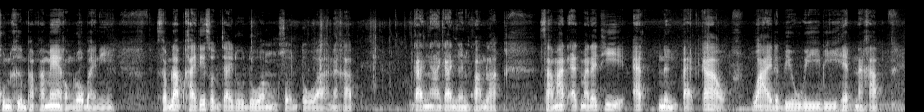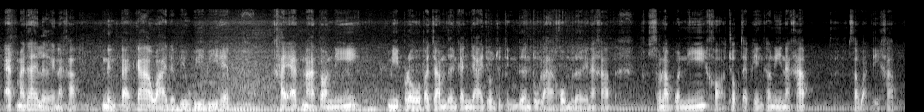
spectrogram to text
คุณคือพระแม่ของโลกใบนี้ สำหรับใครที่สนใจดูดวงส่วนตัวนะครับ การงานการเงินความรัก สามารถแอดมาได้ที่ at 189 ywvbh นะครับ แอดมาได้เลยนะครับ 189 ywvbh ใครแอดมาตอนนี้มีโปรประจำเดือนกันยายนจนถึงเดือนตุลาคมเลยนะครับสำหรับวันนี้ขอจบแต่เพียงเท่านี้นะครับ สวัสดีครับ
